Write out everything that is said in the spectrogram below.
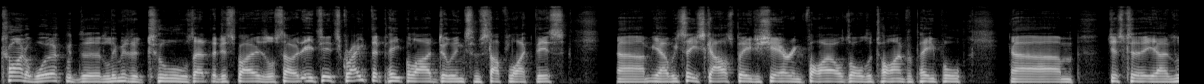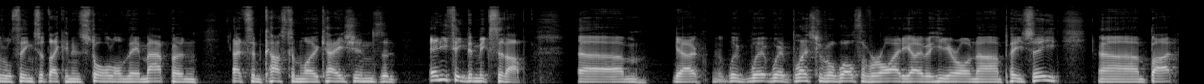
trying to work with the limited tools at the disposal. So it's it's great that people are doing some stuff like this. Um, yeah, we see Scale Speed sharing files all the time for people, um, just to you know little things that they can install on their map and add some custom locations and anything to mix it up. Um, yeah, we're, we're blessed with a wealth of variety over here on uh, PC, um, but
